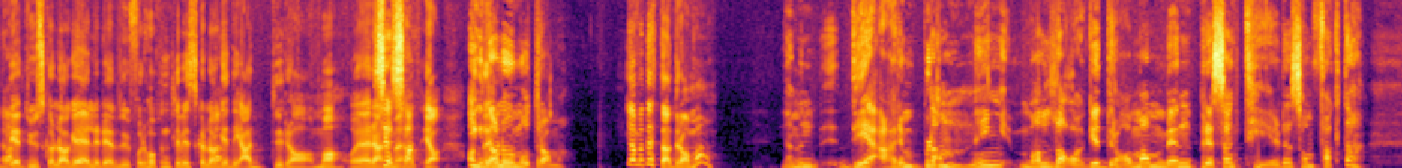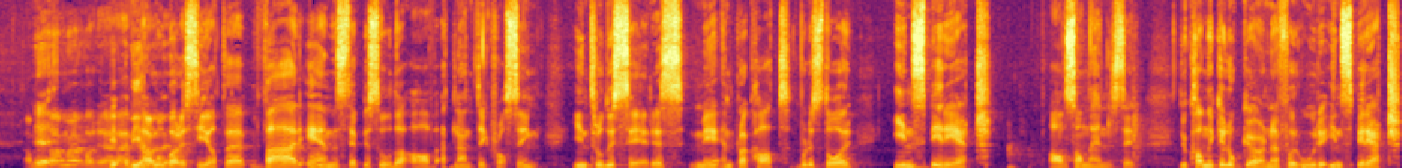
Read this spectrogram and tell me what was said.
Ja. Det du skal lage, eller det du forhåpentligvis skal lage, ja. det er drama. Og jeg Selvsagt. ja, Ingen har noe imot drama. Ja, men dette er drama. Nei, men Det er en blanding. Man lager drama, men presenterer det som fakta. Ja, men da må jeg, bare, har, jeg må bare si at uh, Hver eneste episode av Atlantic Crossing introduseres med en plakat hvor det står 'inspirert' av sanne hendelser. Du kan ikke lukke ørene for ordet 'inspirert'.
